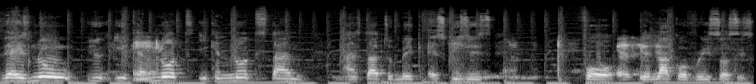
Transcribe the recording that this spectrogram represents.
There is no you he cannot he cannot stand and start to make excuses for the lack of resources.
